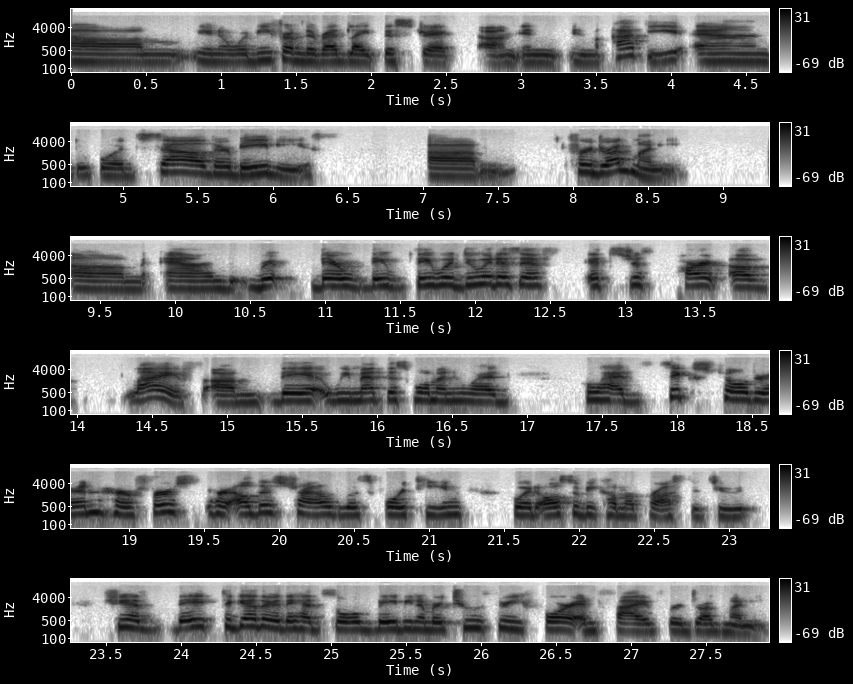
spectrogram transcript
um, you know, would be from the red light district um, in in Makati and would sell their babies um, for drug money, um, and rip, they they would do it as if it's just part of life. Um, they we met this woman who had who had six children. Her first, her eldest child was fourteen, who had also become a prostitute. she had they together they had sold baby number two, three, four, and five for drug money.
